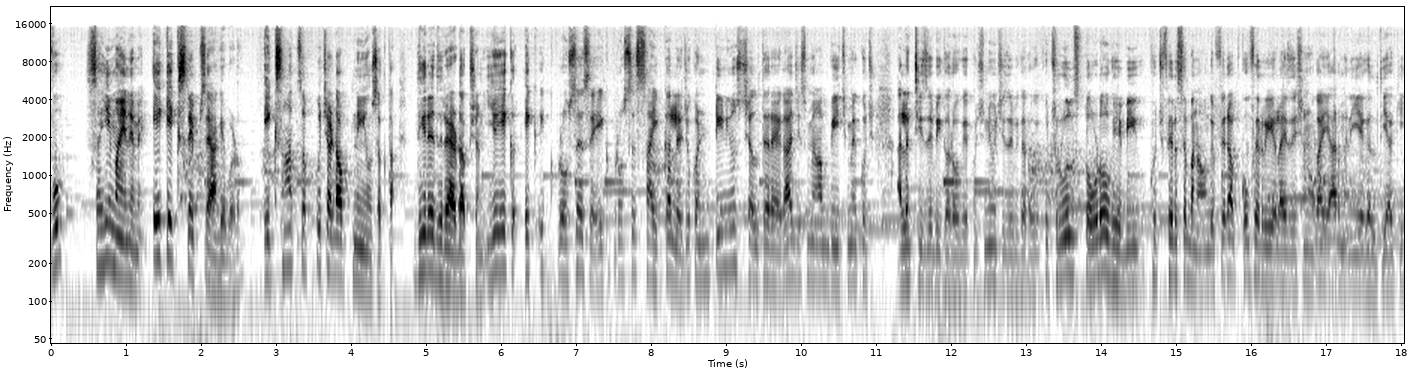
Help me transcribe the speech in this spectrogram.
वो सही मायने में एक एक स्टेप से आगे बढ़ो। एक साथ सब कुछ अडॉप्ट नहीं हो सकता। धीरे धीरे अडॉप्शन ये एक एक एक प्रोसेस है, एक प्रोसेस साइकिल है जो कंटिन्यूस चलते रहेगा, जिसमें आप बीच में कुछ अलग चीज़ें भी करोगे, कुछ न्यू चीज़ें भी करोगे, कुछ रूल्स तोड़ोगे भी, कुछ फिर से बनाओगे, फिर आपको फिर रियलाइजेशन होगा, यार, मैंने ये गलतियाँ की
